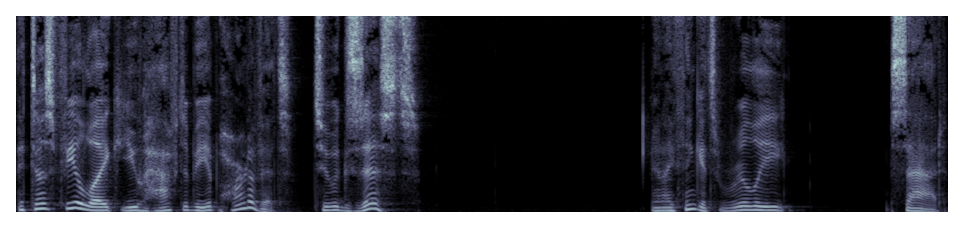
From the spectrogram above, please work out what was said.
It does feel like you have to be a part of it to exist. And I think it's really sad.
